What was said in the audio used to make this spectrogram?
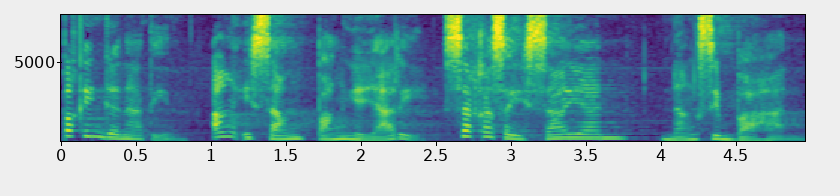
Pakinggan natin ang isang pangyayari sa kasaysayan ng simbahan.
